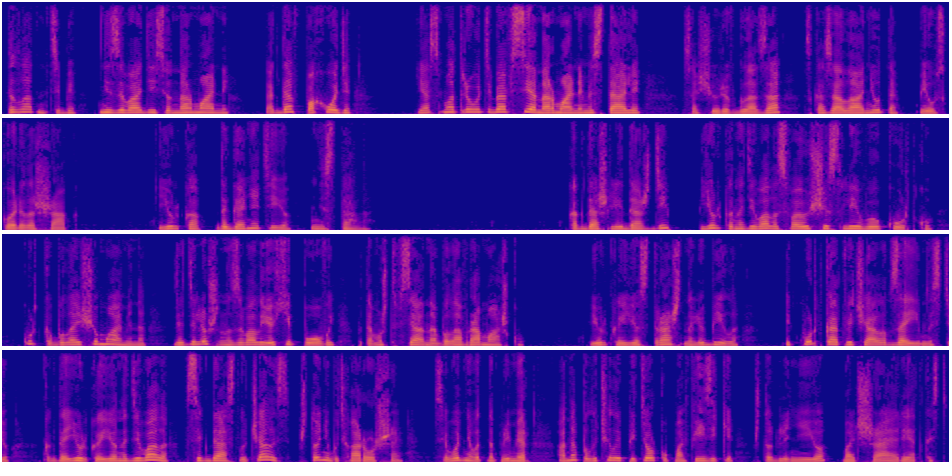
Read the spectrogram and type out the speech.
Да ладно тебе, не заводись, он нормальный. Тогда в походе... Я смотрю, у тебя все нормальными стали. Сощурив глаза, сказала Анюта и ускорила шаг. Юлька догонять ее не стала. Когда шли дожди, Юлька надевала свою счастливую куртку. Куртка была еще мамина. Дядя Леша называл ее хиповой, потому что вся она была в ромашку. Юлька ее страшно любила, и куртка отвечала взаимностью — когда Юлька ее надевала, всегда случалось что-нибудь хорошее. Сегодня вот, например, она получила пятерку по физике, что для нее большая редкость.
